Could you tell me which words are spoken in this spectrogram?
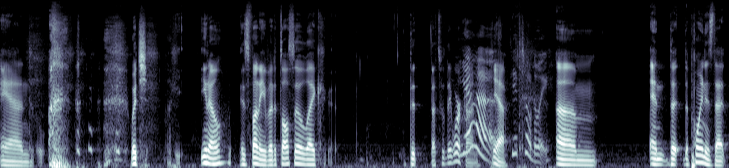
And which you know is funny, but it's also like that that's what they work yeah. on. Yeah. Yeah, totally. Um, and the the point is that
